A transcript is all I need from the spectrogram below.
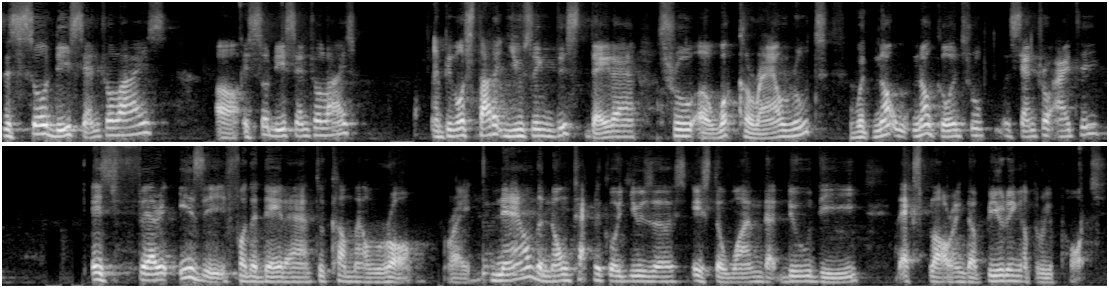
it's so decentralized. Uh, it's so decentralized, and people started using this data through a workaround route with not, not going through central IT, it's very easy for the data to come out wrong, right? Now the non-technical users is the one that do the, exploring, the building of the reports.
